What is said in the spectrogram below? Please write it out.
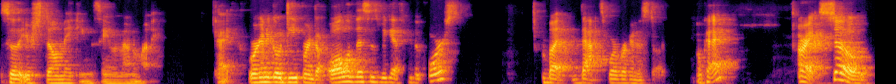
so that you're still making the same amount of money. Okay. We're going to go deeper into all of this as we get through the course, but that's where we're going to start. Okay. All right. So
